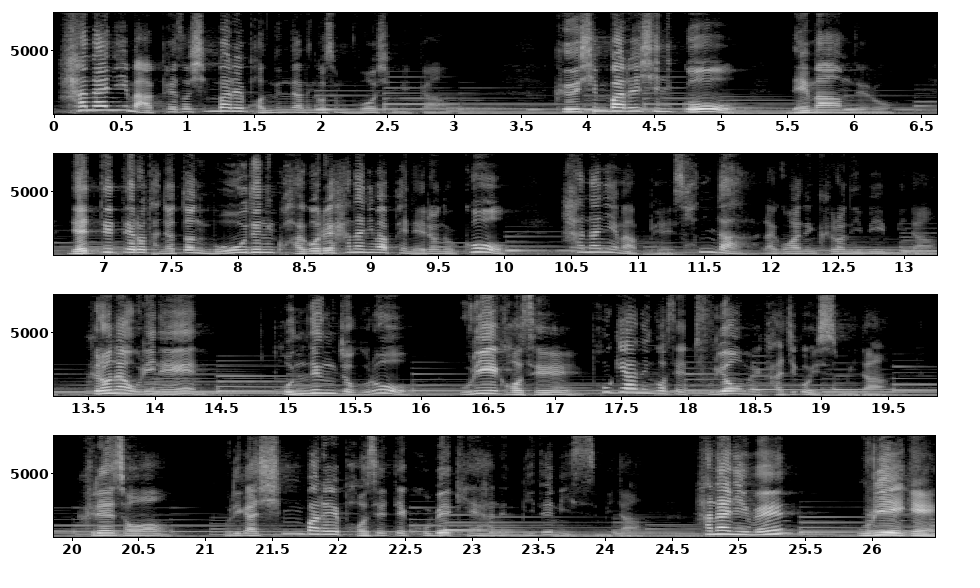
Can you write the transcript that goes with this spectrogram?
하나님 앞에서 신발을 벗는다는 것은 무엇입니까? 그 신발을 신고 내 마음대로 내 뜻대로 다녔던 모든 과거를 하나님 앞에 내려놓고 하나님 앞에 선다라고 하는 그런 의미입니다. 그러나 우리는 본능적으로 우리의 것을 포기하는 것에 두려움을 가지고 있습니다. 그래서 우리가 신발을 벗을 때 고백해야 하는 믿음이 있습니다. 하나님은 우리에게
